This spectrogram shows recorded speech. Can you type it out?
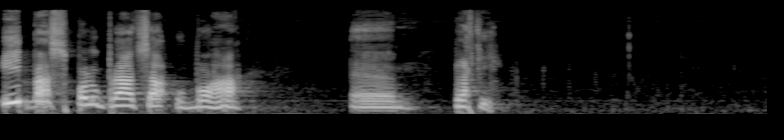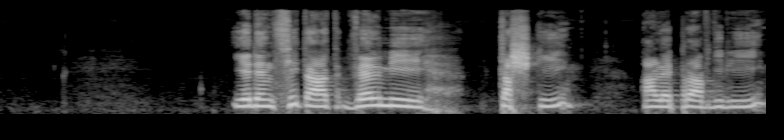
Iba spolupráca u Boha e, platí. Jeden citát veľmi ťažký, ale pravdivý,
